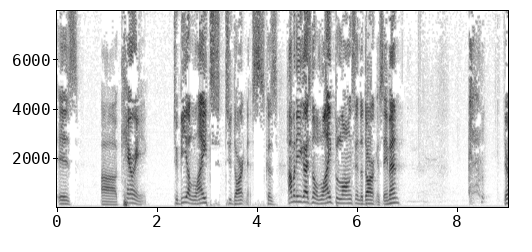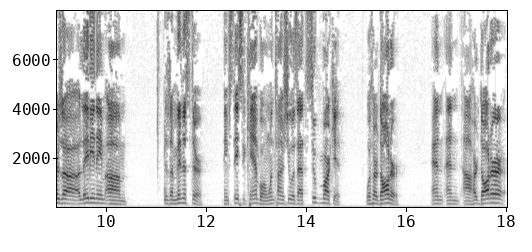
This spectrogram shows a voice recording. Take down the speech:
is uh, carrying to be a light to darkness. Because how many of you guys know light belongs in the darkness? Amen? There's a lady named, um, there's a minister named Stacey Campbell, and one time she was at the supermarket with her daughter. And, and uh, her daughter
